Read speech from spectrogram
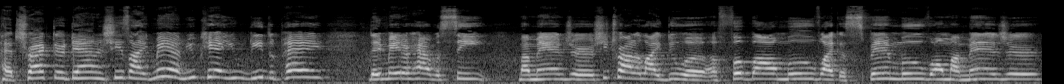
had tracked her down and she's like, ma'am, you can't, you need to pay. They made her have a seat. My manager, she tried to like do a, a football move, like a spin move on my manager.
